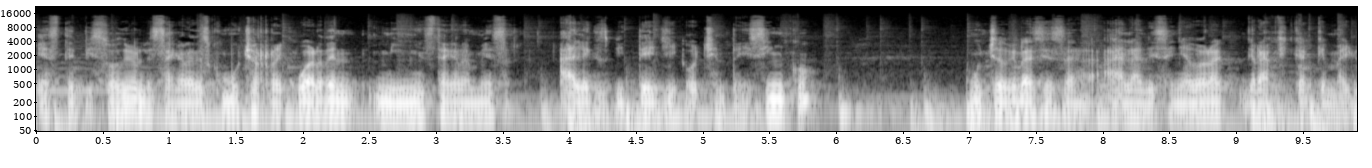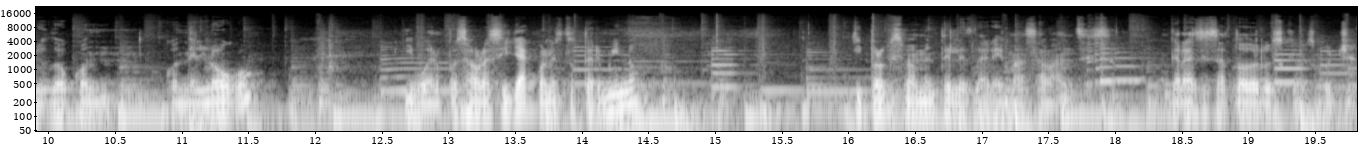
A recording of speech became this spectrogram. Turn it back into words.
este episodio. Les agradezco mucho. Recuerden, mi Instagram es AlexVitelli85. Muchas gracias a, la diseñadora gráfica que me ayudó con, con el logo. Y bueno, pues ahora sí ya con esto termino. Y próximamente les daré más avances. Gracias a todos los que me escuchan.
